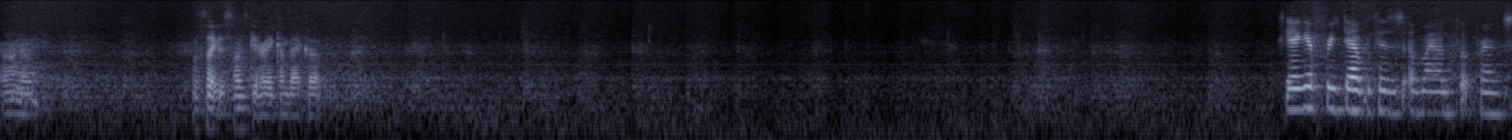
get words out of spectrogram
I don't know. Looks like the sun's getting ready to come back up. See, I get freaked out because of my own footprints.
